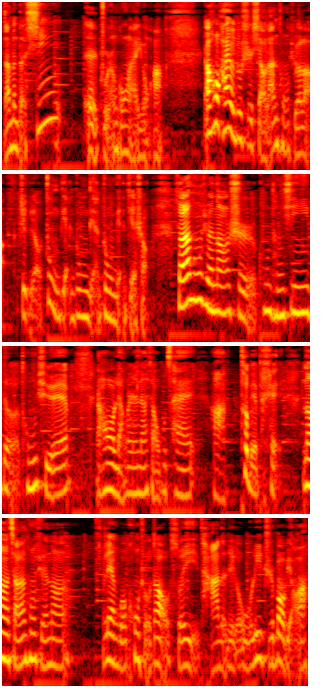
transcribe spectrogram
咱们的新呃主人公来用啊。然后还有就是小兰同学了，这个要重点重点重点介绍。小兰同学呢是工藤新一的同学，然后两个人两小无猜。啊，特别配。那小兰同学呢，练过空手道，所以她的这个武力值爆表啊。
